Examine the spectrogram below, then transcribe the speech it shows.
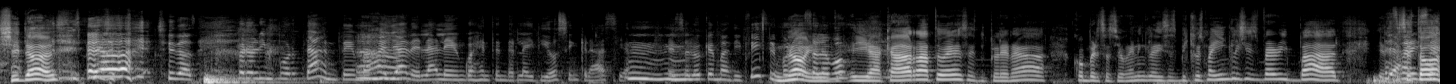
She does. She does. Pero lo importante, más allá de la lengua, es entender la idiosincrasia. Eso es lo que es más difícil. Porque No, eso lo hemos- y, y a cada rato es en plena conversación en inglés dices because my English is very bad. Y entonces Yeah. todo,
